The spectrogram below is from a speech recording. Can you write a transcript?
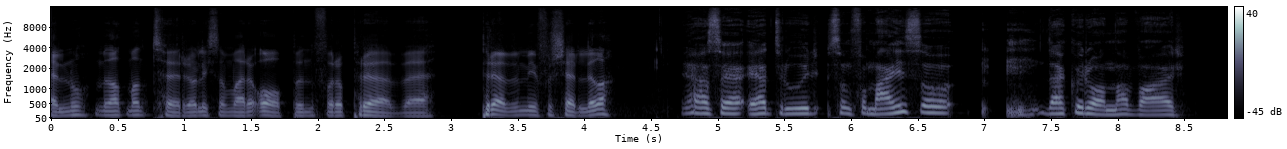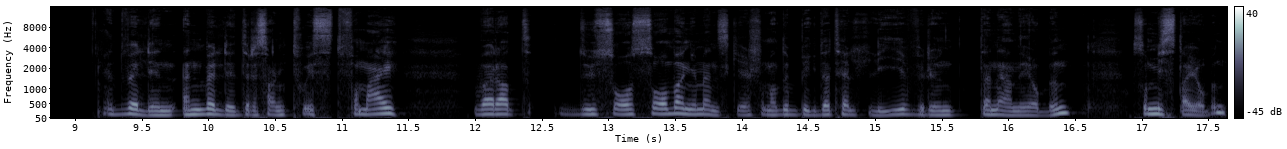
eller noe. Men at man tør å liksom være åpen for å prøve, prøve mye forskjellig, da. Ja, altså jeg, jeg tror, som for meg, så Der korona var veldig, en veldig interessant twist for meg, var at du så så mange mennesker som hadde bygd et helt liv rundt den ene jobben, som mista jobben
